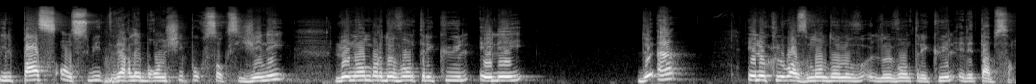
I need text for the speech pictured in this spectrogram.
Il passe ensuite vers les bronchies pour s'oxygéner. Le nombre de ventricules, est de 1. Et le cloisement dans le ventricule, est absent.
